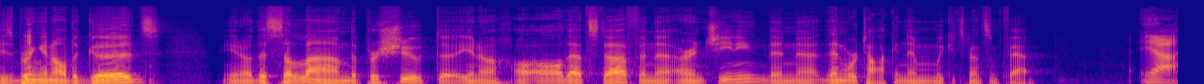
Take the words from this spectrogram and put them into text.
he's bringing all the goods, you know, the salam, the prosciutto, you know, all, all that stuff, and the arancini, then uh, then we're talking. Then we could spend some FAAB. Yeah.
